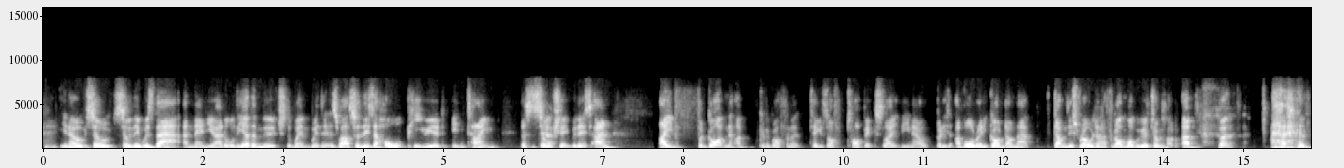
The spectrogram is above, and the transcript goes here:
Hmm. you know. So so there was that, and then you had all the other merch that went with it as well. So there's a whole period in time that's associated with this, and I'd forgotten. I'm going to go off and take us off topic slightly now, but I've already gone down that down this road, and I've forgotten what we were talking about. Um, but Um,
